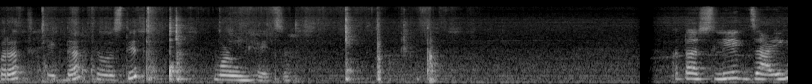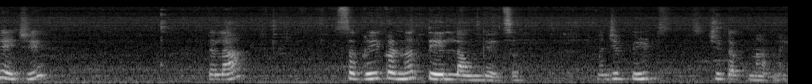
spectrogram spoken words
परत एकदा व्यवस्थित मळून घ्यायचं. आता असली एक जाळी घ्यायची त्याला सगळीकडनं तेल लावून घ्यायचं. म्हणजे पीठ चिटकणार नाही.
